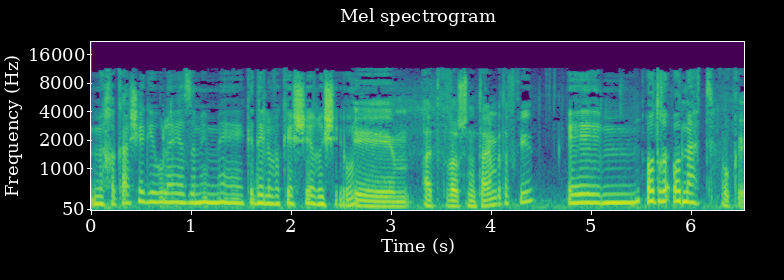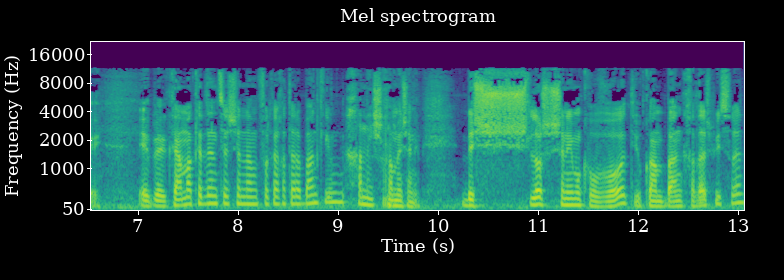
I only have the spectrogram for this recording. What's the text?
מחכה שיגיעו ליזמים כדי לבקש רישיון. את כבר שנתיים בתפקיד? עוד, עוד מעט. אוקיי. כמה קדנציה של המפקחת על הבנקים? חמש שנים. חמש שנים. בשלוש השנים הקרובות יוקם בנק חדש בישראל?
